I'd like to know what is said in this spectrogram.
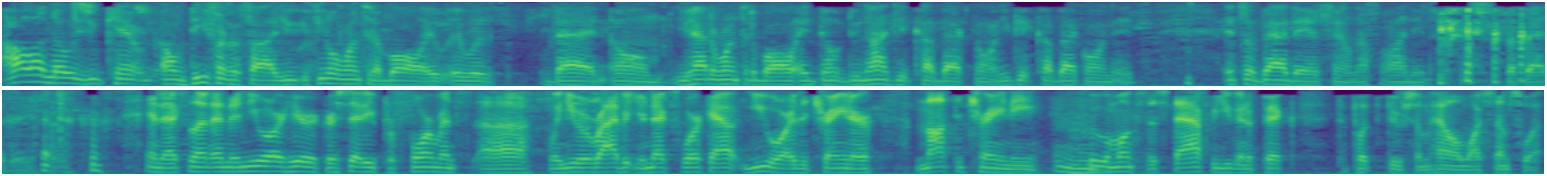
all I know is you can't on defensive side. You if you don't run to the ball, it, it was bad. Um, you had to run to the ball and don't do not get cut back on. You get cut back on, it's it's a bad day in film. That's all I need. It's a bad day in film. and excellent. And then you are here at Corsetti Performance. Uh, when you arrive at your next workout, you are the trainer, not the trainee. Mm-hmm. Who amongst the staff are you going to pick to put through some hell and watch them sweat?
